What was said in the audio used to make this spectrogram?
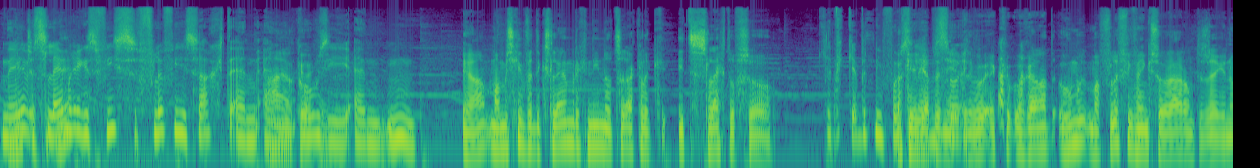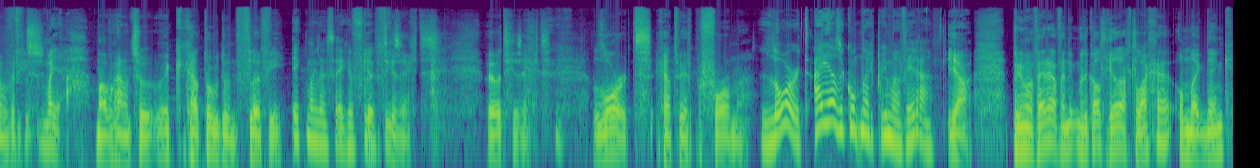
Nee, beetje... slijmerig is vies, fluffy is zacht en, en ah, okay, cozy. Okay. En, mm. Ja, maar misschien vind ik slijmerig niet noodzakelijk iets slecht of zo. Ik heb, ik heb het niet voor Oké, okay, je hebt het niet. Ik, we gaan het, hoe moet, maar fluffy vind ik zo raar om te zeggen over iets. Maar ja. Maar we gaan het zo... Ik ga het toch doen. Fluffy. Ik mag dat zeggen, fluffy. Ik heb het gezegd. We hebben het gezegd. Lord gaat weer performen. Lord? Ah ja, ze komt naar Primavera. Ja, Primavera vind ik, moet ik altijd heel hard lachen, omdat ik denk,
